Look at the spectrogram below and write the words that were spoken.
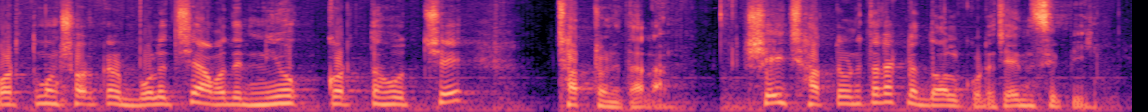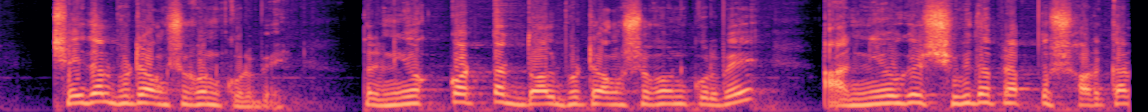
বর্তমান সরকার বলেছে আমাদের নিয়োগকর্তা হচ্ছে ছাত্রনেতারা। সেই ছাত্রনেতারা একটা দল করেছে, এনসিপি। সেই দল ভোটে অংশগ্রহণ করবে। তাহলে নিয়োগকর্তার দল ভোটে অংশগ্রহণ করবে আর নিয়োগের সুবিধাপ্রাপ্ত সরকার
